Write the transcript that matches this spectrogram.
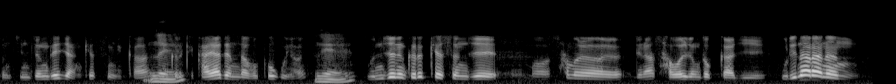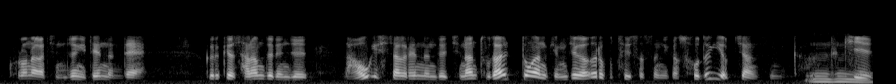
좀 진정되지 않겠습니까? 네. 그렇게 가야 된다고 보고요. 네. 문제는 그렇게 해서 이제 뭐 3월이나 4월 정도까지 우리나라는 코로나가 진정이 됐는데 그렇게 사람들이 이제 나오기 시작을 했는데 지난 두 달 동안 경제가 얼어붙어 있었으니까 소득이 없지 않습니까? 음흠. 특히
